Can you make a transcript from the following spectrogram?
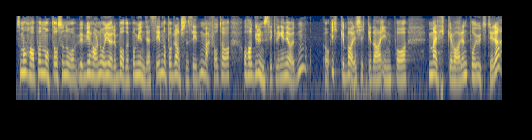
Så man har på en måte også noe, Vi har noe å gjøre både på myndighetssiden og på bransjesiden. I hvert fall til å, å ha grunnsikringen i orden, og ikke bare kikke da inn på merkevaren på utstyret,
